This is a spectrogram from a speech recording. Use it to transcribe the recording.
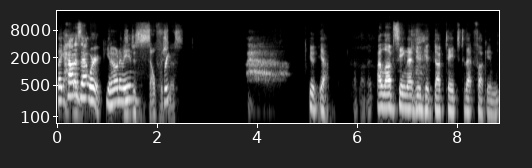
Like, how does that work? You know what I mean? It's just selfishness. Dude, yeah. I love it. I love seeing that dude get duct taped to that fucking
